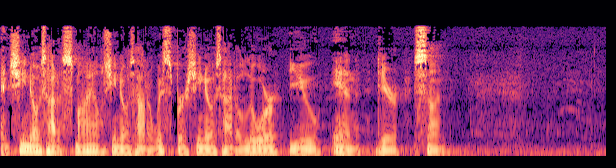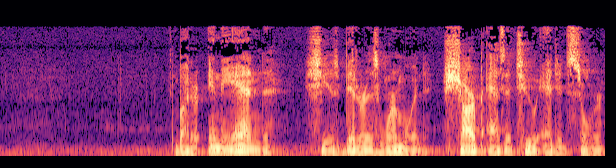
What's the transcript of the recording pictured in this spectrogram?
And she knows how to smile. She knows how to whisper. She knows how to lure you in, dear son. But in the end, she is bitter as wormwood, sharp as a two edged sword.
